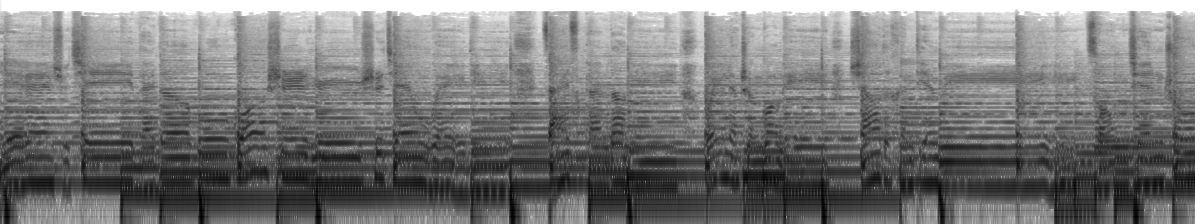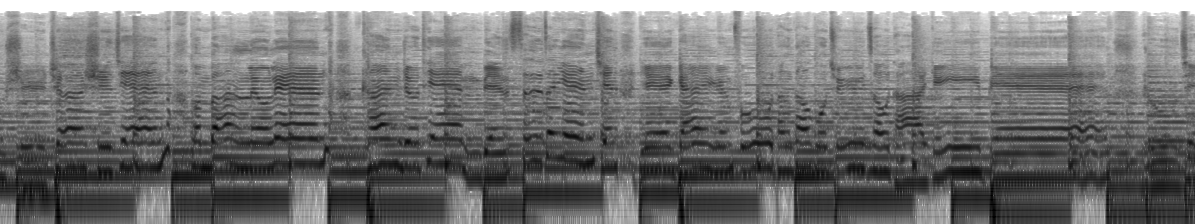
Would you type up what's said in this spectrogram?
也许期待的不过是与时间为敌。再次看到你，微亮晨光里，笑得很甜蜜。从前初识这世间，万般留恋，看着天边死在眼前，也甘愿赴汤蹈火去走它一遍。如今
